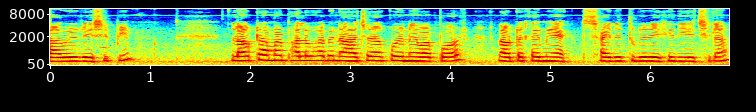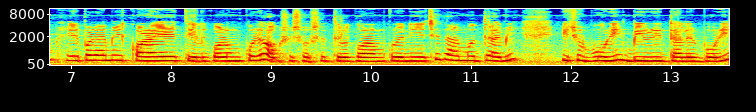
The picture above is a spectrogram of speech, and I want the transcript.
লাউয়ের রেসিপি লাউটা আমার ভালোভাবে নাড়াচাড়া করে নেওয়ার পর লাউটাকে আমি এক সাইডে তুলে রেখে দিয়েছিলাম। এরপরে আমি কড়াইয়ে তেল গরম করে অবশ্যই সর্ষের তেল গরম করে নিয়েছি। তার মধ্যে আমি কিছু বড়ি, বিউরির ডালের বড়ি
